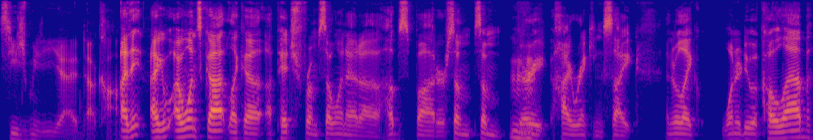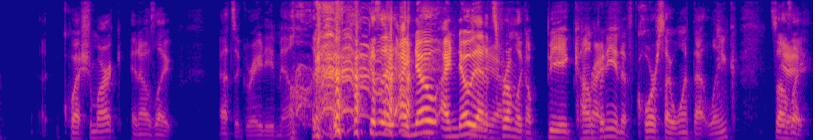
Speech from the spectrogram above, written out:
SiegeMedia.com. I think I, I once got like a, a pitch from someone at a HubSpot or some some Mhm. very high ranking site, and they're like, "Want to do a collab?" Question mark. And I was like, "That's a great email," because I, I know I know that it's Yeah. from like a big company, Right. and of course I want that link. So I was like,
